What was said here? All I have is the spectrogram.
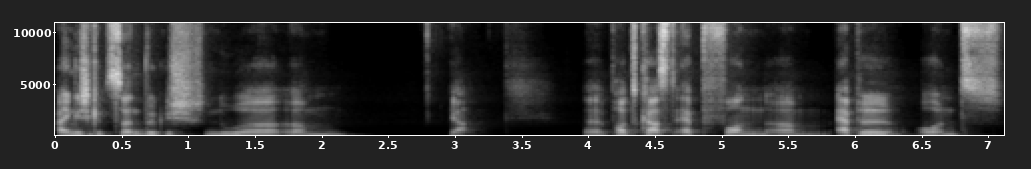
Eigentlich gibt es dann wirklich nur ähm, ja, äh, Podcast-App von ähm, Apple und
